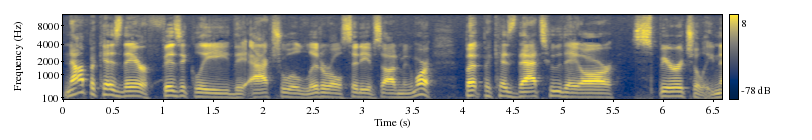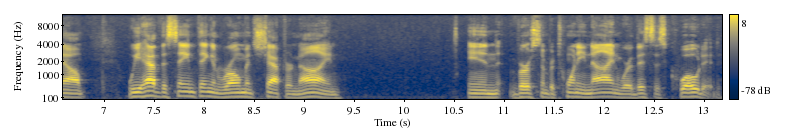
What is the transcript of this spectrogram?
Not because they are physically the actual literal city of Sodom and Gomorrah, but because that's who they are spiritually. Now, we have the same thing in Romans chapter 9 in verse number 29 where this is quoted.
